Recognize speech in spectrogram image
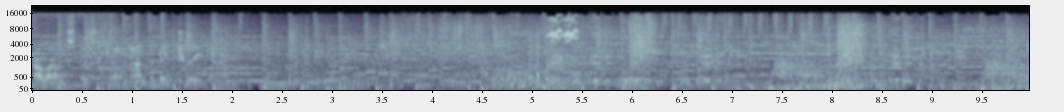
are what I'm supposed to kill, not the big tree guy. Alright,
